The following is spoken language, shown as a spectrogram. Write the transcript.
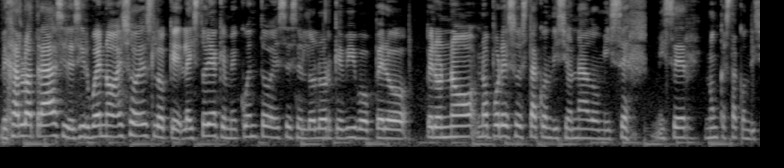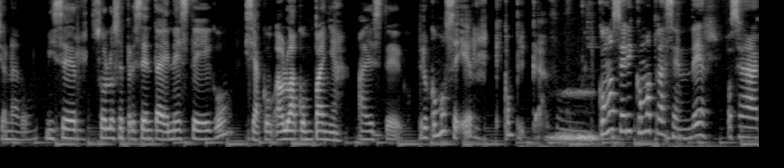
Dejarlo atrás y decir, bueno, eso es lo que, la historia que me cuento, ese es el dolor que vivo, pero pero no, no por eso está condicionado mi ser. Mi ser nunca está condicionado. Mi ser solo se presenta en este ego y se lo acompaña a este ego. Pero ¿cómo ser? Qué complicado. ¿Cómo ser y cómo trascender? O sea,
